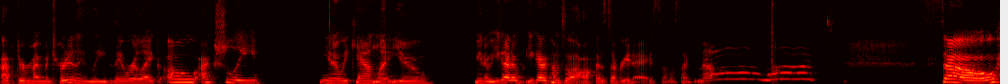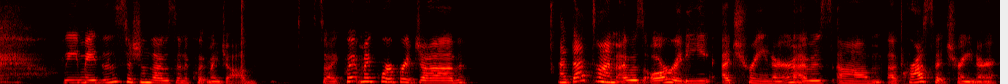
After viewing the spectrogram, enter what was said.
after my maternity leave, they were like, oh, actually, you know, we can't let you, you know, you gotta, you gotta come to the office every day. So I was like, no, what? So we made the decision that I was to quit my job. So I quit my corporate job. At that time, I was already a trainer. I was um, a CrossFit trainer,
